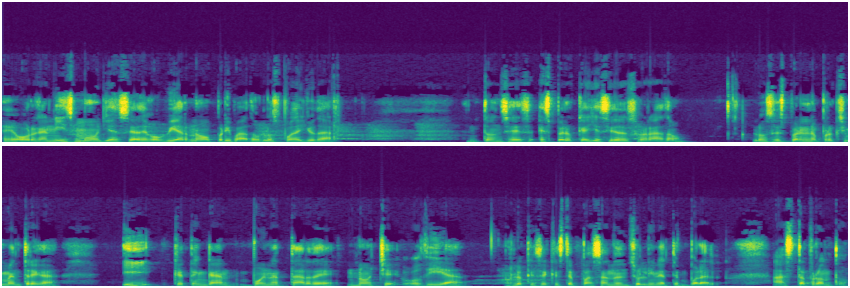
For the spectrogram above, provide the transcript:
eh, organismo, ya sea de gobierno o privado, los pueda ayudar. Entonces, espero que haya sido de su. Los espero en la próxima entrega y que tengan buena tarde, noche o día, o lo que sea que esté pasando en su línea temporal. Hasta pronto.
